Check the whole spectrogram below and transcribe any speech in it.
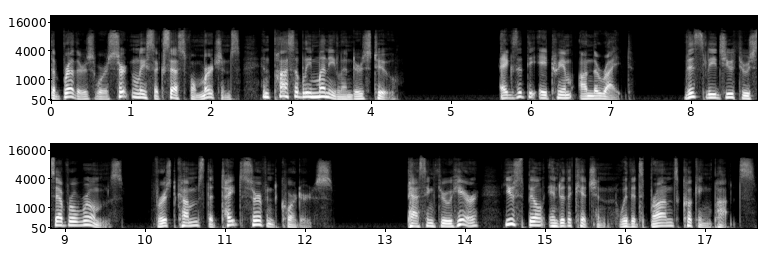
The brothers were certainly successful merchants and possibly money lenders too. Exit the atrium on the right. This leads you through several rooms. First comes the tight servant quarters. Passing through here, you spill into the kitchen with its bronze cooking pots.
